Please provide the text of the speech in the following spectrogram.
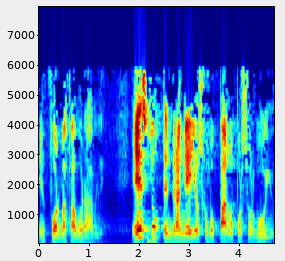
en forma favorable. Esto tendrán ellos como pago por su orgullo.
